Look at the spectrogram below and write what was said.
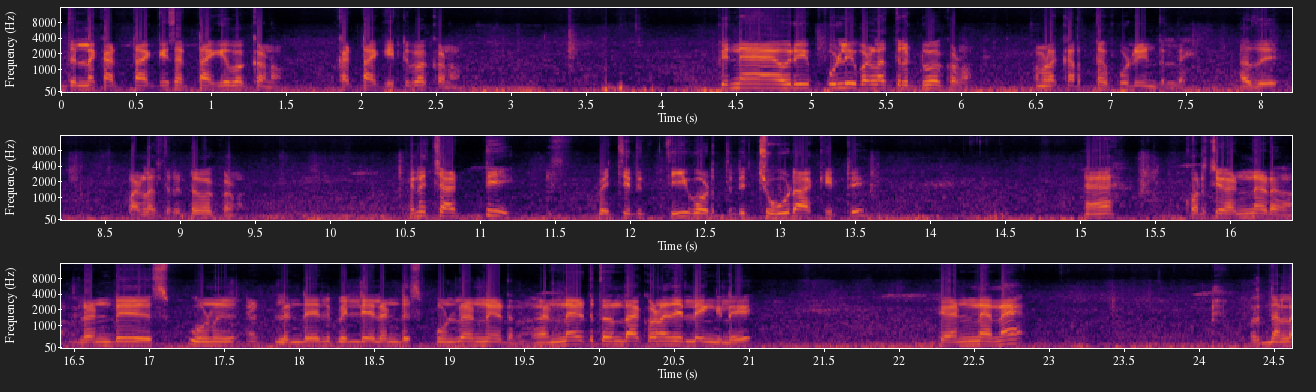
ഇതെല്ലാം കട്ടാക്കി സെറ്റാക്കി വെക്കണം. കട്ടാക്കിയിട്ട് വെക്കണം. പിന്നെ ഒരു പുളി വെള്ളത്തിലിട്ട് വെക്കണം. നമ്മുടെ കറുത്ത പൊടി ഉണ്ടല്ലേ അത് വെള്ളത്തിലിട്ട് വെക്കണം. പിന്നെ ചട്ടി വെച്ചിട്ട് തീ കൊടുത്തിട്ട് ചൂടാക്കിയിട്ട് കുറച്ച് എണ്ണ ഇടണം. രണ്ട് സ്പൂണ് രണ്ട് വലിയ രണ്ട് സ്പൂണിൽ എണ്ണ ഇടണം. എണ്ണ എടുത്ത് എന്താക്കണമെന്നില്ലെങ്കിൽ എണ്ണനെ നല്ല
